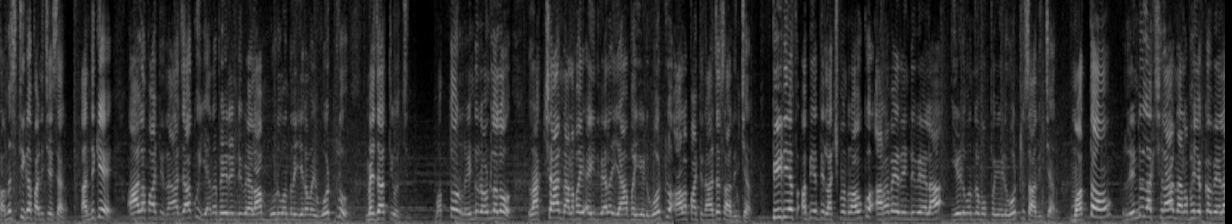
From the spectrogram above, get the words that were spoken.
సమష్టిగా పనిచేశారు. అందుకే ఆళ్ళపాటి రాజాకు ఎనభై రెండు వేల మూడు వందల ఇరవై ఓట్లు మెజార్టీ వచ్చింది. మొత్తం రెండు రౌండ్లలో లక్షా నలభై ఐదు వేల యాభై ఏడు ఓట్లు ఆలపాటి రాజా సాధించారు. పీడీఎఫ్ అభ్యర్థి లక్ష్మణ్ రావుకు అరవై రెండు వేల ఏడు వందల ముప్పై ఏడు ఓట్లు సాధించారు. మొత్తం రెండు లక్షల నలభై ఒక్క వేల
